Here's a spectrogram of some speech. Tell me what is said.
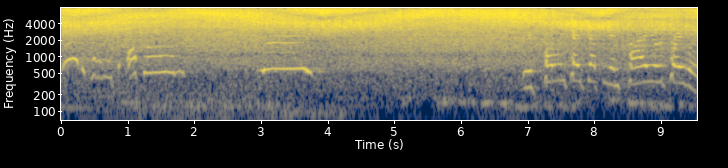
Woo, the color looks awesome! Yay! We've totally taped up the entire trailer.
